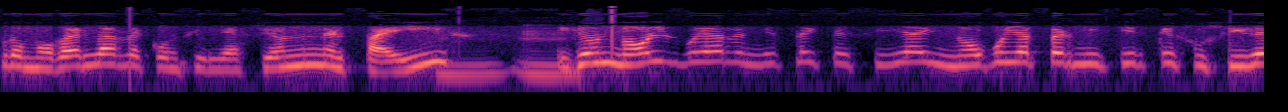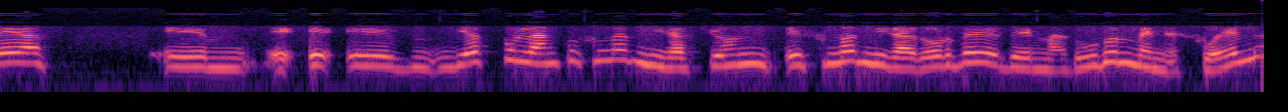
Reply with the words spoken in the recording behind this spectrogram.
promover la reconciliación en el país. Y yo no les voy a rendir pleitesía y no voy a permitir que sus ideas eh, eh, eh, eh, Díaz Polanco es una admiración, es un admirador de, de Maduro en Venezuela.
